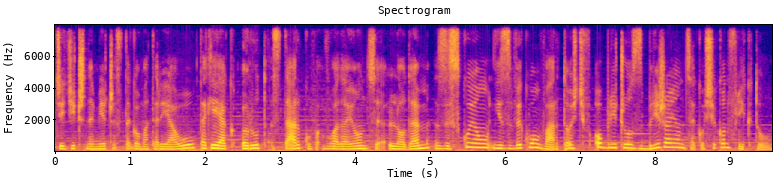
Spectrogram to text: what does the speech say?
Dziedziczne miecze z tego materiału, takie jak ród Starków władający lodem, zyskują niezwykłą wartość w obliczu zbliżającego się konfliktu.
